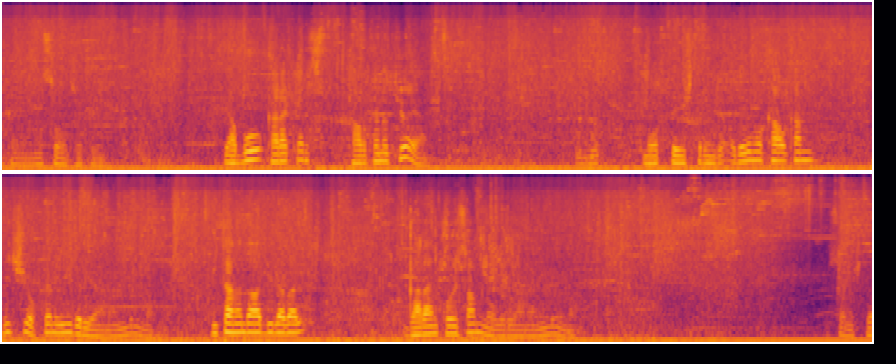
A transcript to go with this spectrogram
Bakalım nasıl olacak oyun. Ya bu karakter kalkan atıyor ya. Mod değiştirince. E dedim o kalkan hiç yoktan iyidir yani anladın mı? Bir tane daha bir level Garen koysam ne olur yani anladın mı? Sonuçta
